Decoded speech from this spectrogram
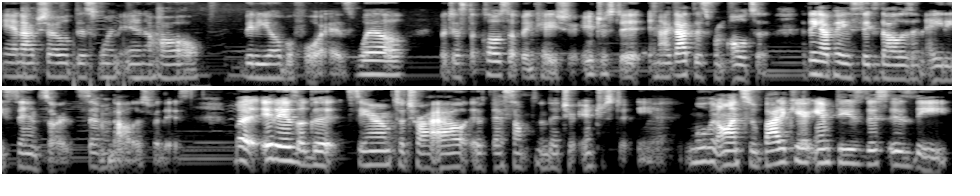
And I've showed this one in a haul video before as well, but just a close up in case you're interested. And I got this from Ulta. I think I paid $6.80 or $7 for this. But it is a good serum to try out if that's something that you're interested in. Moving on to body care empties. This is the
